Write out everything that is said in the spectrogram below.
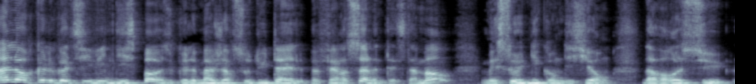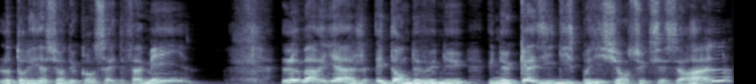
Alors que le Code civil dispose que le majeur sous tutelle peut faire seul un testament, mais sous une condition d'avoir reçu l'autorisation du conseil de famille, le mariage étant devenu une quasi-disposition successorale,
